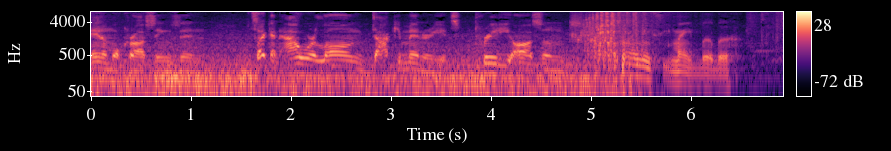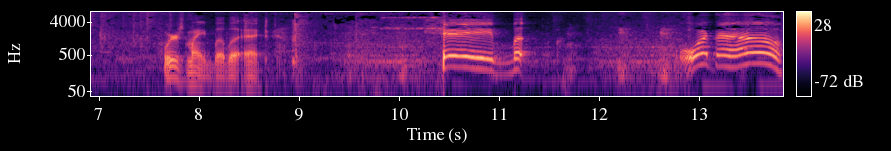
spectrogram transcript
Animal Crossings and it's like an hour long documentary. It's pretty awesome. Let me see my Bubba. Where's my Bubba at? Hey, but what the hell?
